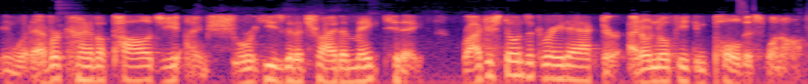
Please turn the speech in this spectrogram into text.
in whatever kind of apology I'm sure he's going to try to make today. Roger Stone's a great actor. I don't know if he can pull this one off.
